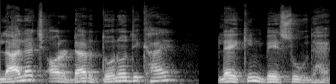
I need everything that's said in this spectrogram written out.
لالچ اور ڈر دونوں دکھائے، لیکن بے سود ہے۔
